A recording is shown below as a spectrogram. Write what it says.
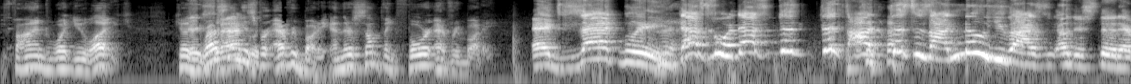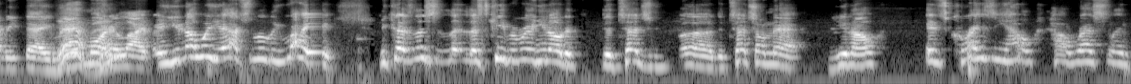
find what you like. Because wrestling is for everybody, and there's something for everybody. Exactly. That's what. That's this. This, I, this is. I knew you guys understood everything, man. Yeah, more man. than life. And you know what? You're absolutely right. Because let's let, let's keep it real. You know the the touch uh the touch on that. You know, it's crazy how how wrestling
